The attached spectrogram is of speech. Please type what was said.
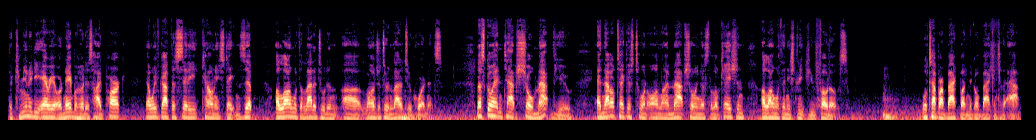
the community area or neighborhood is Hyde Park, and we've got the city, county, state, and zip, along with the latitude and uh, longitude and latitude coordinates. Let's go ahead and tap Show Map View, and that'll take us to an online map showing us the location along with any Street View photos. We'll tap our back button to go back into the app.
